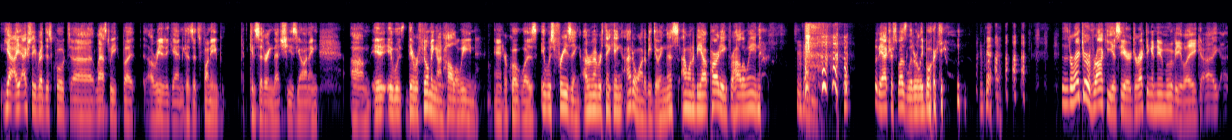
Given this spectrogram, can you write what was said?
yeah, I actually read this quote uh, last week, but I'll read it again because it's funny considering that she's yawning. Um, it, it was they were filming on Halloween, and her quote was, "It was freezing. I remember thinking, I don't want to be doing this. I want to be out partying for Halloween." So the actress was literally bored. the director of Rocky is here directing a new movie. Like, I, I,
